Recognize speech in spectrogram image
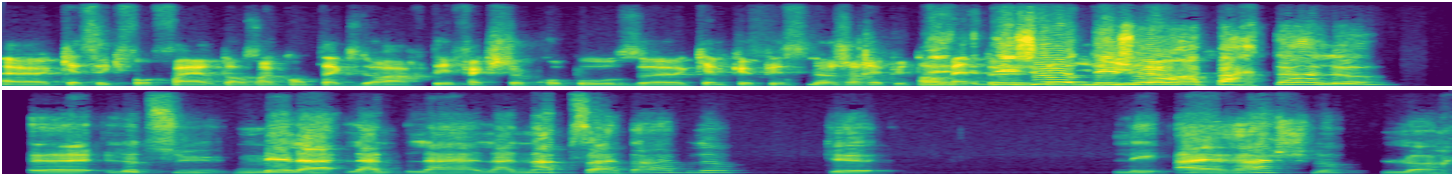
euh, qu'est-ce qu'il faut faire dans un contexte de rareté. Fait que je te propose euh, quelques pistes. Là, j'aurais pu t'en mettre. Euh, déjà, déjà en partant, là, là, tu mets la, la, nappe sur la table, que les RH, là, leurs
